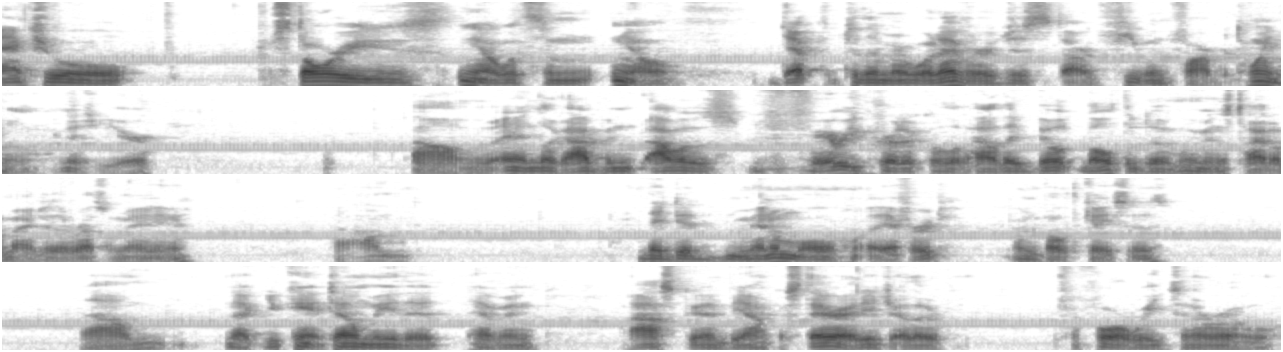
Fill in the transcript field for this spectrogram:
actual stories, you know, with some you know depth to them or whatever, just are few and far between this year. Um, and look, I've been I was very critical of how they built both of the women's title matches at WrestleMania. Um, they did minimal effort in both cases. Um, like you can't tell me that having Asuka and Bianca stare at each other for four weeks in a row,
